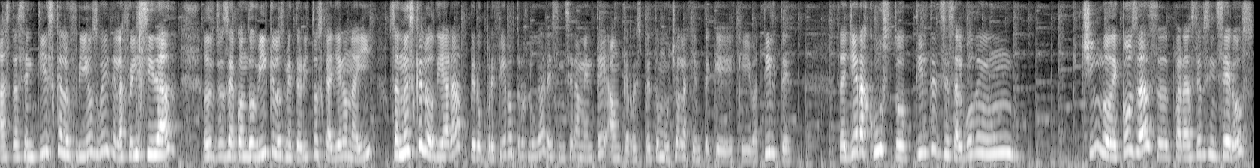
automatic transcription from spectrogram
hasta sentí escalofríos, güey, de la felicidad. O sea, cuando vi que los meteoritos cayeron ahí. O sea, no es que lo odiara, pero prefiero otros lugares, sinceramente, aunque respeto mucho a la gente que, iba a Tilted. O sea, ya era justo. Tilted se salvó de un chingo de cosas, eh, para ser sinceros.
